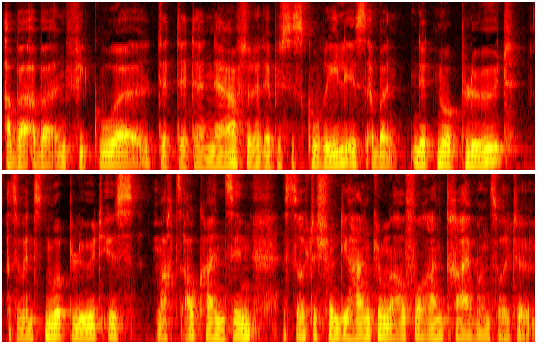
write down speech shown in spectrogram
Aber, aber eine Figur, der, der, der nervt oder der ein bisschen skurril ist, aber nicht nur blöd. Also wenn es nur blöd ist, macht es auch keinen Sinn. Es sollte schon die Handlung auch vorantreiben und sollte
